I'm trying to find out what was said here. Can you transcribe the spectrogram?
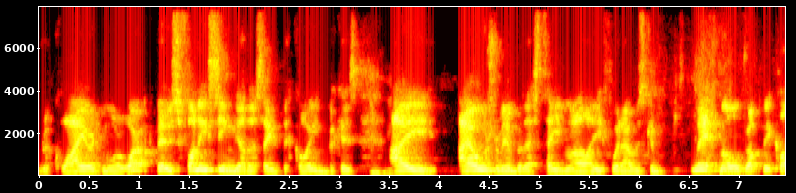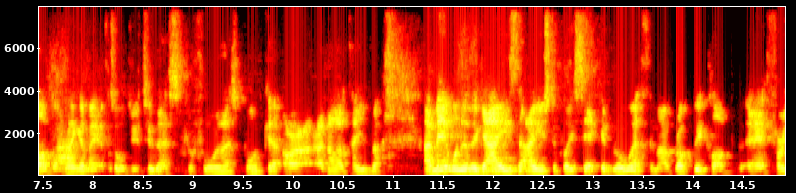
required more work. But it was funny seeing the other side of the coin because Mhm. I I always remember this time in my life when I was com- left my old rugby club. I think I might have told you to this before this podcast or another time, but I met one of the guys that I used to play second row with in my rugby club uh, for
